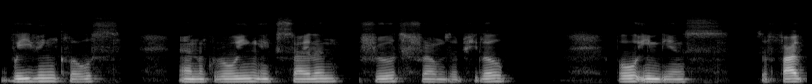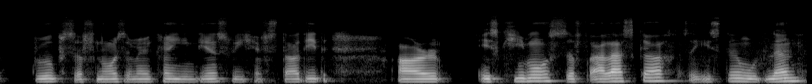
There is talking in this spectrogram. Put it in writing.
weaving clothes, and growing excellent fruit from the Pueblo Indians. The five groups of North American Indians we have studied are Eskimos of Alaska, the Eastern Woodland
